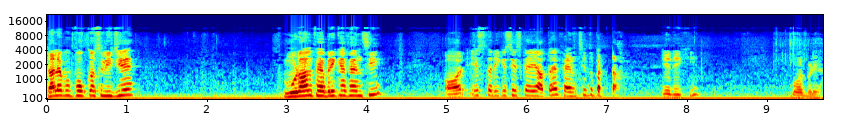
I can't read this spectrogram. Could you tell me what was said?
कलर पे फोकस लीजिए मुडाल फैब्रिक है फैंसी और इस तरीके से इसका ये आता है फैंसी दुपट्टा। ये देखिए। बहुत बढ़िया।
